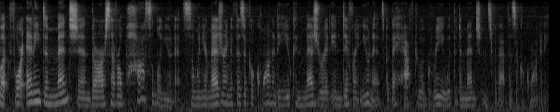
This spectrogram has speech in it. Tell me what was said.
But for any dimension, there are several possible units. So when you're measuring a physical quantity, you can measure it in different units, but they have to agree with the dimensions for that physical quantity.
